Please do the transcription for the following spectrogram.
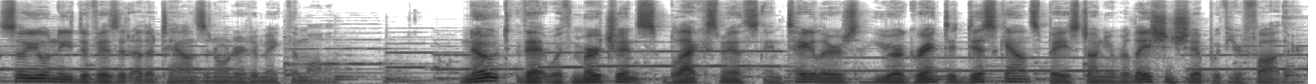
so you'll need to visit other towns in order to make them all. Note that with merchants, blacksmiths, and tailors, you are granted discounts based on your relationship with your father,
